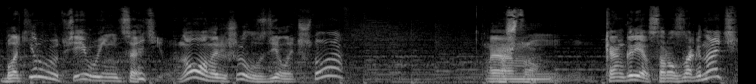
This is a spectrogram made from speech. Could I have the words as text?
блокируют все его инициативы. Но он решил сделать что? А Эм, что? Конгресс разогнать,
